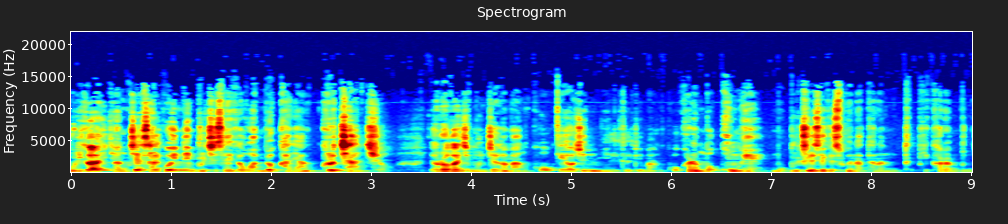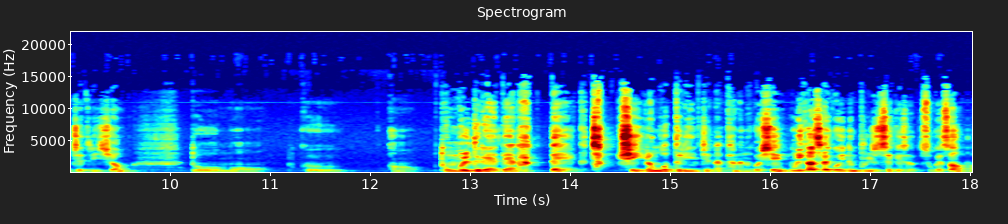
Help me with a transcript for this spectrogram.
우리가 현재 살고 있는 물질 세계가 완벽하냐? 그렇지 않죠. 여러 가지 문제가 많고 깨어지는 일들이 많고 가령 뭐 공해, 뭐 물질 세계 속에 나타나는 특별한 문제들이죠. 또 뭐그 어, 동물들에 대한 학대, 그 착취 이런 것들이 이제 나타나는 것이 우리가 살고 있는 물질 세계 속에서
